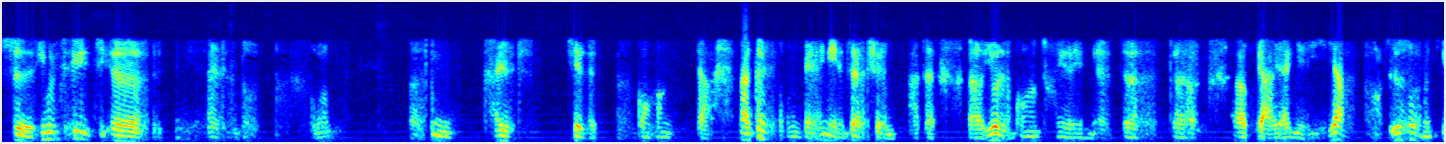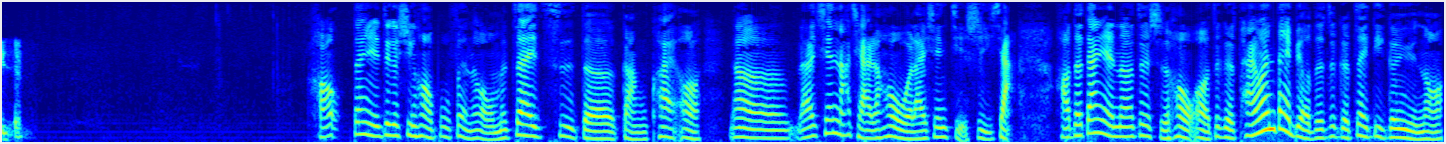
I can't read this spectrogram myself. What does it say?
是因为这一季呃，很多我们呃嗯还有现在观光。那跟我们每一年在选拔的呃优良工程从业人员的的呃表扬也一样啊，只是说我们今年好，关于这个讯号部分呢，我们再次的赶快哦，那、呃、来先拿起来，然后我来先解释一下。好的，当然呢，这时候哦，这个台湾代表的这个在地耕耘哦。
